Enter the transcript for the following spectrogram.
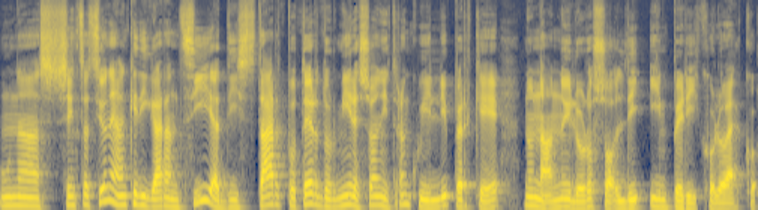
una sensazione anche di garanzia, di star, poter dormire sonni tranquilli perché non hanno i loro soldi in pericolo. Ecco.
